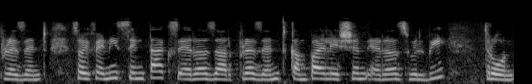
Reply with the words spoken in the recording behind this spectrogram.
present. So if any syntax errors are present, compilation errors will be thrown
